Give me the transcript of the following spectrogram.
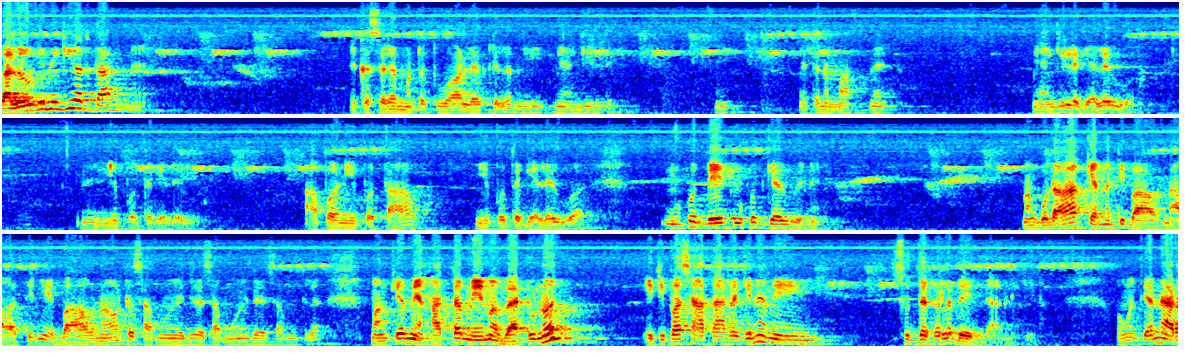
ගලවගෙන ගියත් දන්නේ නැහැ. එකසර මට තුවාලයක් කියලා මේ මේ ඇඟිල්ලේ. මෙතන මස් නැහැ. මේ ඇඟිල්ල ගැලෙව්වා. නිය පොත ගැලෙව්වා. ආපහු නිය පොත ආවා. නිය පොත ගැලෙව්වා. මුකුත් බේත් මුකුත් ගැව්වේ නැහැ. මම ගොඩාක් කැමති භාවනාවක් තියෙන. මේ භාවනාවට සමුවේදලා සමුවේදලා සමුදලා මම කිය මේ හත මේම වැටුනොත් ඊට පස්සේ අත අරගෙන මේ සුද්ධ කරලා බෙහෙත් දාන්න කියනවා. ඔහොම කියන්නේ අර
